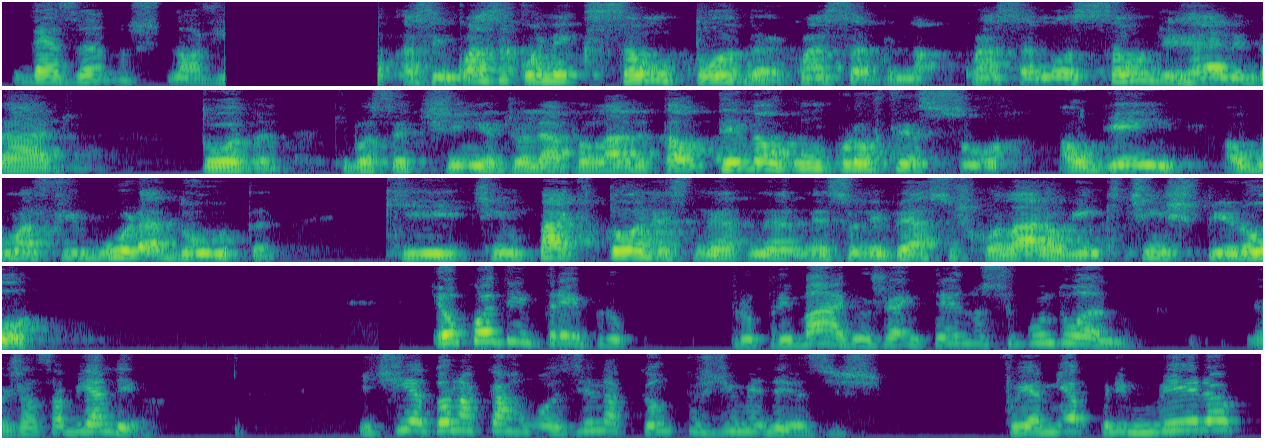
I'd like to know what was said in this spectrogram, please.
Dez anos, nove assim, com essa conexão toda, com essa, com essa noção de realidade toda que você tinha de olhar para o lado e tal, teve algum professor, alguém, alguma figura adulta que te impactou nesse, né, né, nesse universo escolar, alguém que te inspirou? Eu, quando entrei para o primário, eu já entrei no segundo ano. Eu já sabia ler. E tinha a dona Carmosina Campos de Menezes. Foi a minha primeira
